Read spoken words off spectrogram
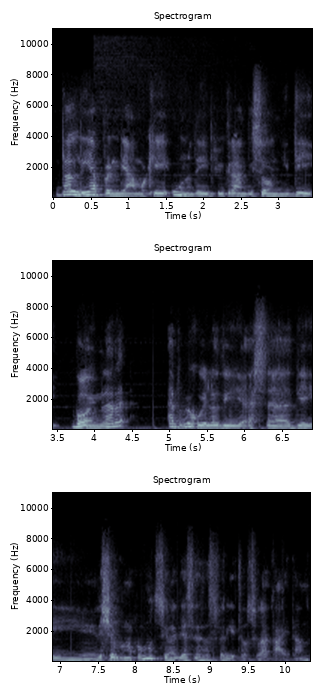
da lì apprendiamo che uno dei più grandi sogni di Boimler è proprio quello di, essere, di ricevere una promozione e di essere trasferito sulla Titan.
